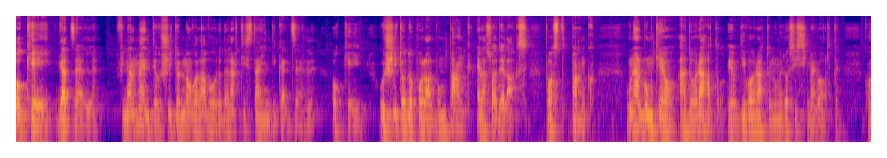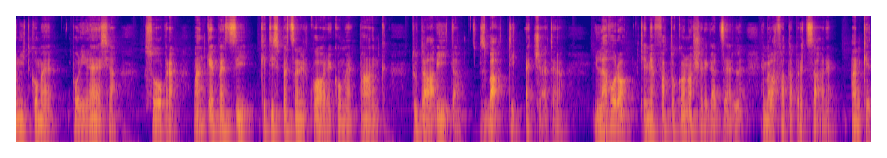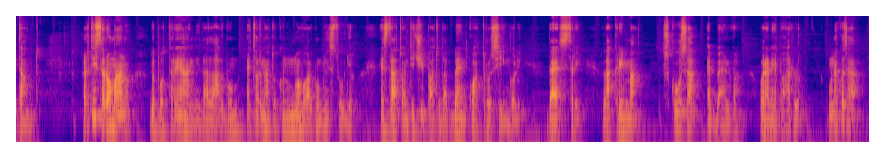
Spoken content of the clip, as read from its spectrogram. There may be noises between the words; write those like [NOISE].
Ok, Gazzelle. Finalmente è uscito il nuovo lavoro dell'artista indie Gazzelle. Ok, uscito dopo l'album Punk e la sua deluxe, post-punk. Un album che ho adorato e ho divorato numerosissime volte, con hit come Polinesia, Sopra, ma anche pezzi che ti spezzano il cuore come Punk, Tutta la vita, Sbatti, eccetera. Il lavoro che mi ha fatto conoscere Gazzelle e me l'ha fatto apprezzare anche tanto. L'artista romano, dopo tre anni dall'album, è tornato con un nuovo album in studio. È stato anticipato da ben quattro singoli: Destri, Lacrima, Scusa e Belva. Ora ne parlo. Una cosa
